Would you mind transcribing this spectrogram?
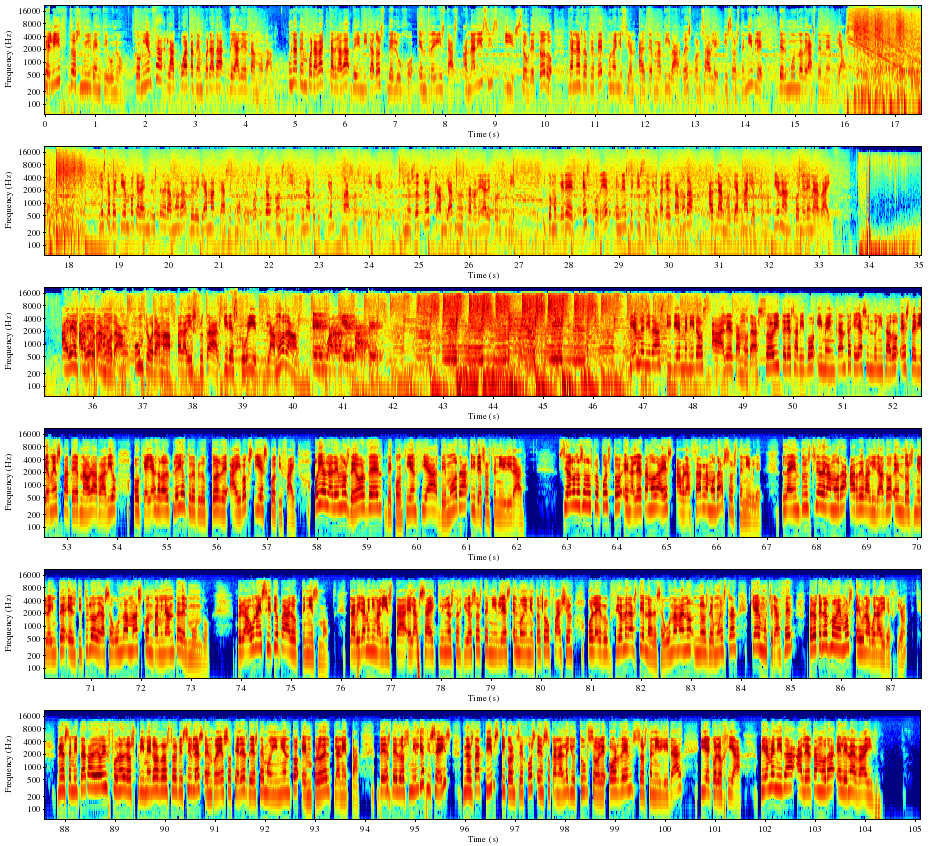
Feliz 2021. Comienza la cuarta temporada de Alerta Moda. Una temporada cargada de invitados de lujo, entrevistas, análisis y, sobre todo, ganas de ofrecer una visión alternativa, responsable y sostenible del mundo de las tendencias. Y es que hace tiempo que la industria de la moda debería marcarse como propósito conseguir una producción más sostenible y nosotros cambiar nuestra manera de consumir y como querer es poder, en este episodio de Alerta Moda hablamos de armarios que emocionan con Elena Ray. Alerta, Moda. Moda, un programa para disfrutar y descubrir la moda en cualquier parte. Bienvenidas y bienvenidos a Alerta Moda. Soy Teresa Vivo y me encanta que hayas sintonizado este viernes Paterna Hora Radio o que hayas dado el play a tu reproductor de iBox y Spotify. Hoy hablaremos de orden, de conciencia, de moda y de sostenibilidad. Si algo nos hemos propuesto en Alerta Moda es abrazar la moda sostenible. La industria de la moda ha revalidado en 2020 el título de la segunda más contaminante del mundo. Pero aún hay sitio para el optimismo. La vida minimalista, el upcycling, los tejidos sostenibles, el movimiento slow fashion o la irrupción de las tiendas de segunda mano nos demuestran que hay mucho que hacer, pero que nos movemos en una buena dirección. Nuestra invitada de hoy fue uno de los primeros rostros visibles en redes sociales de este movimiento en pro del planeta. Desde 2016 nos da tips y consejos en su canal de YouTube sobre orden, sostenibilidad y ecología. Bienvenida a Alerta Moda, Elena Raiz.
